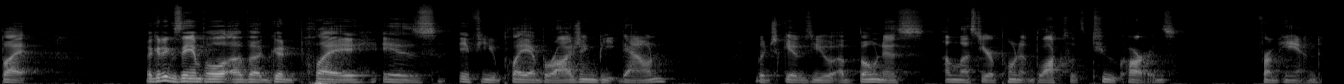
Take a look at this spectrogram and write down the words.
but a good example of a good play is if you play a barraging beatdown, which gives you a bonus unless your opponent blocks with two cards from hand.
